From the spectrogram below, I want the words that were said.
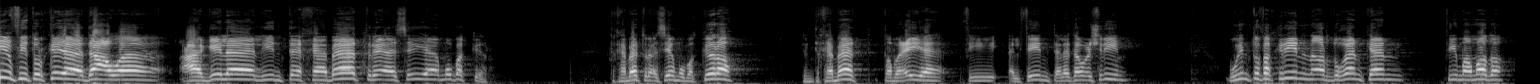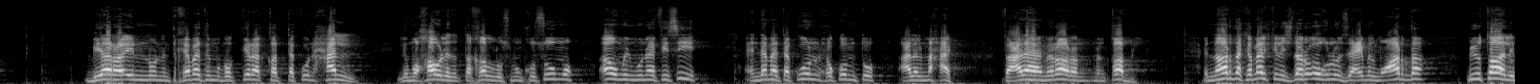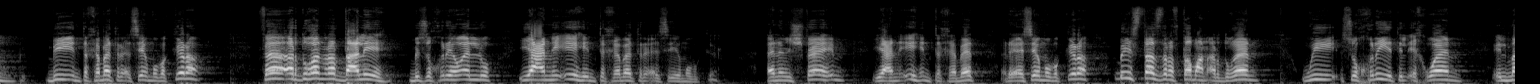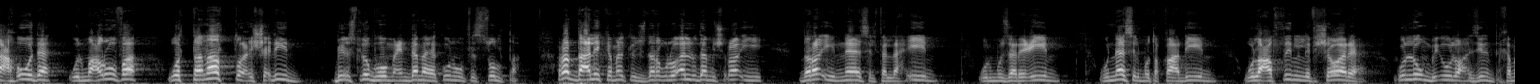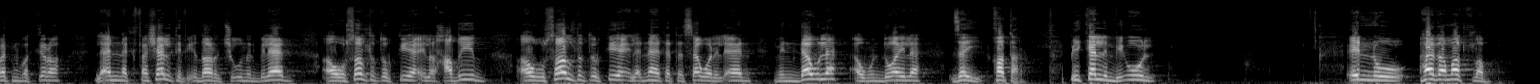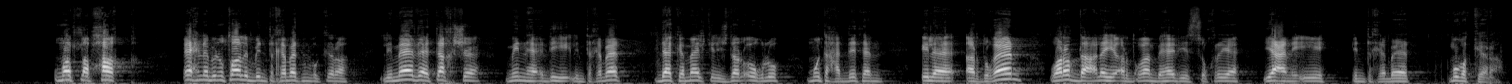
في تركيا دعوة عاجلة لانتخابات رئاسية مبكرة. انتخابات رئاسية مبكرة انتخابات طبيعية في 2023 وانتوا فاكرين إن أردوغان كان فيما مضى بيرى انه الانتخابات المبكرة قد تكون حل لمحاولة التخلص من خصومه أو من منافسيه عندما تكون حكومته على المحك فعلها مرارا من قبل. النهارده كمال كليشدار أوغلو زعيم المعارضة بيطالب بانتخابات رئاسية مبكرة فأردوغان رد عليه بسخرية وقال له يعني إيه انتخابات رئاسية مبكرة؟ أنا مش فاهم يعني إيه انتخابات رئاسية مبكرة. بيستظرف طبعا أردوغان وسخرية الإخوان المعهودة والمعروفة والتنطع الشديد بأسلوبهم عندما يكونوا في السلطة. رد عليه كمال كليشدار اوغلو قال له ده مش رأيي ده رأي الناس الفلاحين والمزارعين والناس المتقاعدين والعاطلين اللي في الشوارع كلهم بيقولوا عايزين انتخابات مبكرة لأنك فشلت في إدارة شؤون البلاد أو وصلت تركيا إلى الحضيض أو وصلت تركيا إلى أنها تتسول الآن من دولة أو من دويلة زي قطر. بيتكلم بيقول إنه هذا مطلب ومطلب حق. إحنا بنطالب بانتخابات مبكرة. لماذا تخشى من هذه الانتخابات؟ ده كمال كليشدار اوغلو متحدثا إلى أردوغان ورد عليه أردوغان بهذه السخرية يعني إيه؟ انتخابات مبكرة.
